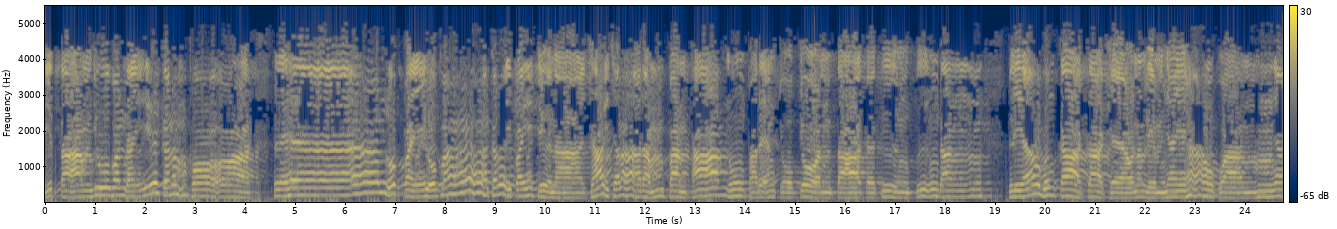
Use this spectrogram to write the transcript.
ติดตามอยู่บันไดก็น้ำพอแล้วลบไปลบมาก็เลยไปเจอหน้าชายชราดำปานทานนุ่งผ้าแดงโจกโจนตากระกึ่งปึ้งดัง เหลียวเบิ่งกาตาแขวนั้นเหลี่ยมใหญ่ห้าวความใหญ่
